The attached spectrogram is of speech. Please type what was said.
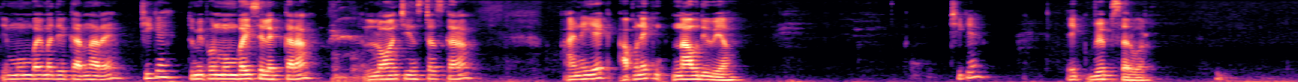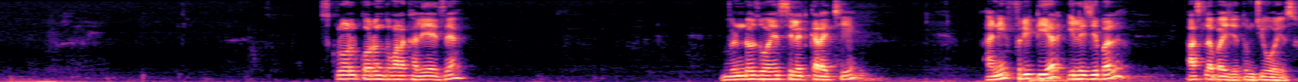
ती मुंबईमध्ये करणार आहे. ठीक आहे? तुम्ही पण मुंबई सिलेक्ट करा. लॉन्च इन्स्टन्स करा. आणि एक आपण एक नाव देऊया. ठीक आहे? एक वेब सर्वर स्क्रोल करून तुम्हाला खाली यायचं आहे विंडोज ओ एस सिलेक्ट करायची. आणि फ्री टियर इलिजिबल असलं पाहिजे तुमची ओ एस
